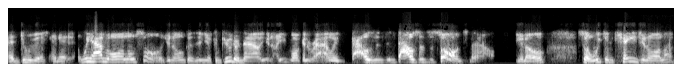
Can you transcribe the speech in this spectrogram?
and do this. And it, we have all those songs, you know, because in your computer now, you know, you're walking around with thousands and thousands of songs now, you know? So we can change it all up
